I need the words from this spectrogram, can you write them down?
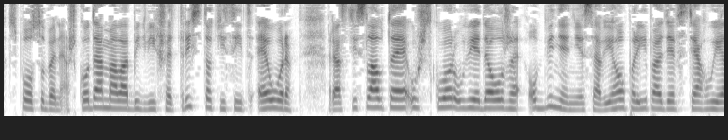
Spôsobená škoda mala byť vyše 300 tisíc eur. Rastislav T. už skôr uviedol, že obvinenie sa v jeho prípade vzťahuje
